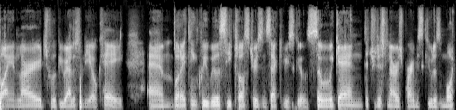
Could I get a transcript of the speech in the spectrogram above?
by and large will be relatively okay. Um, but I think we will see clusters in secondary schools. So again, the traditional Irish primary school is much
